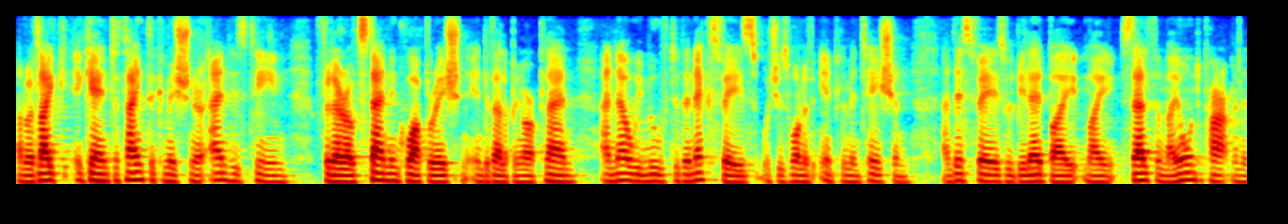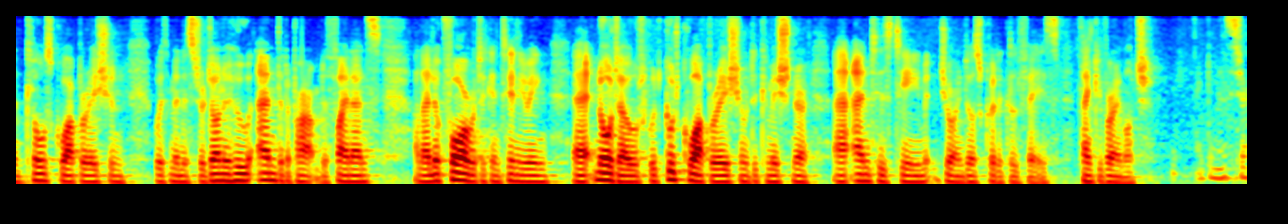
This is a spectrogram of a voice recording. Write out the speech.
And I would like again to thank the Commissioner and his team for their outstanding cooperation in developing our plan. And now we move to the next phase, which is one of implementation. And this phase will be led by myself and my own department in close cooperation with Minister Donohoe and the Department of Finance. And I look forward to continuing, uh, no doubt, with good cooperation with the Commissioner uh, and his team during this critical phase. Thank you very much. Thank you, Minister.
